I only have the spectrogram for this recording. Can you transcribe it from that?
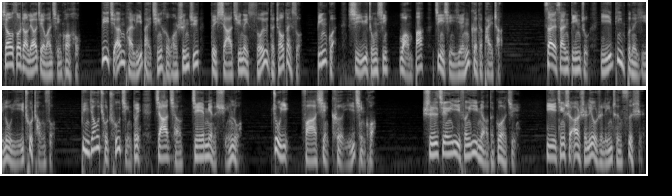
肖所长了解完情况后，立即安排李百清和王生居对辖区内所有的招待所、宾馆、洗浴中心、网吧进行严格的排查，再三叮嘱一定不能一路一处场所，并要求出警队加强街面的巡逻，注意发现可疑情况。时间一分一秒的过去，已经是二十六日凌晨四时，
